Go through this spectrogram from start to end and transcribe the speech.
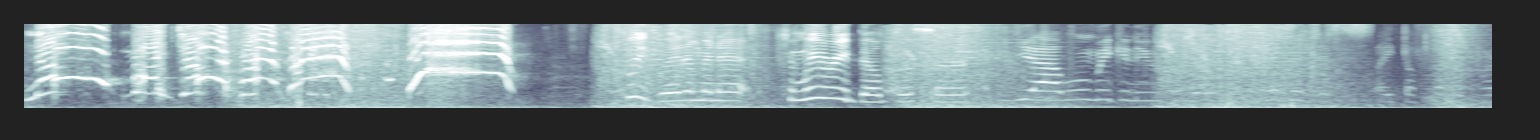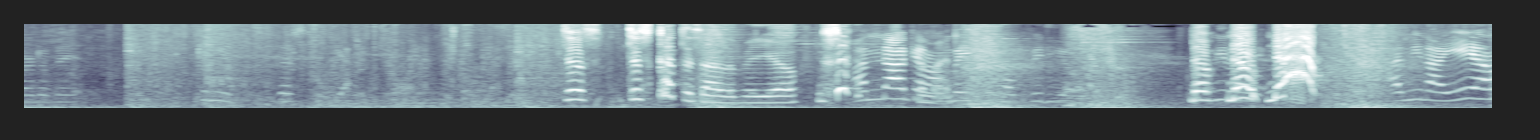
No! My dog burger! Please wait a minute. Can we rebuild this, sir? yeah, we'll make a new. This is just like the funny part of it. Can you? This, yeah. Just just cut this out of the video. I'm not gonna make a video. no, mean, no, like- no! I mean, I am.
